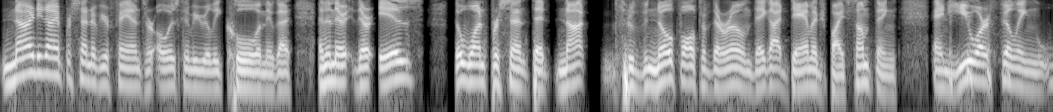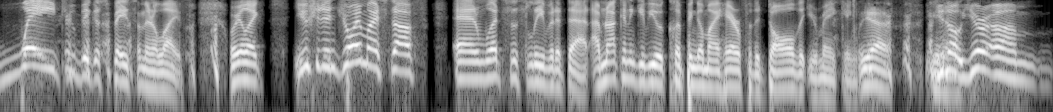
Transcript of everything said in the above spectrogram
ninety nine percent of your fans are always going to be really cool, and they've got. And then there there is the one percent that not through the, no fault of their own, they got damaged by something, and you are filling way too big a space in their life. Where you're like, you should enjoy my stuff, and let's just leave it at that. I'm not going to give you a clipping of my hair for the doll that you're making. yeah. you, You know, know. you're uh, um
